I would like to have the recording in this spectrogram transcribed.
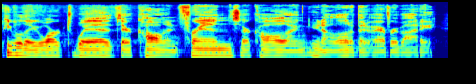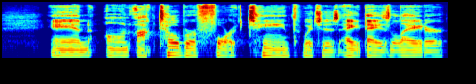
people they worked with, they're calling friends, they're calling, you know, a little bit of everybody. And on October 14th, which is eight days later,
